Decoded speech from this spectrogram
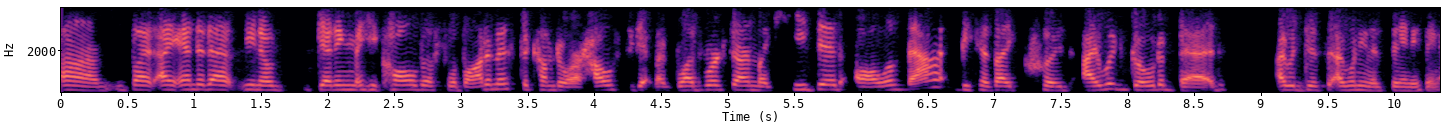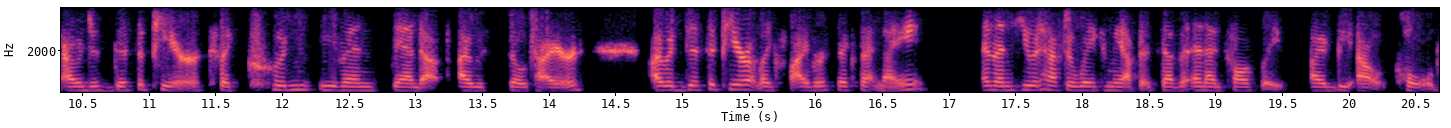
Um, but I ended up, you know, getting, he called a phlebotomist to come to our house to get my blood work done. Like he did all of that because I could, I would go to bed. I would just, I wouldn't even say anything. I would just disappear because I couldn't even stand up. I was so tired. I would disappear at like five or six at night. And then he would have to wake me up at seven and I'd fall asleep. I'd be out cold.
